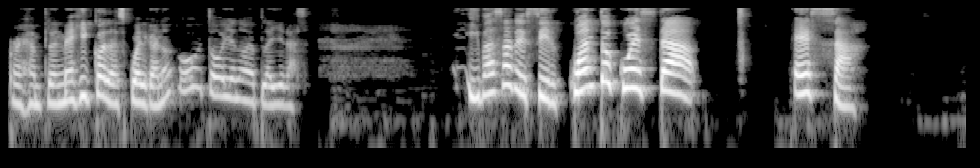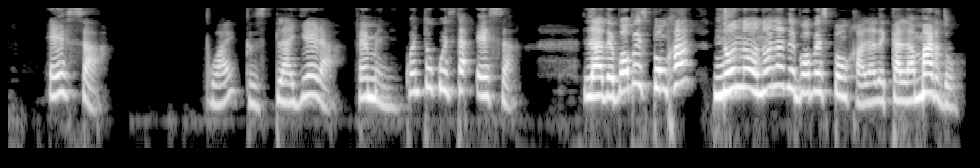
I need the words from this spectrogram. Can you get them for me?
Por ejemplo, en México las cuelgan, ¿no? Oh, todo lleno de playeras. Y vas a decir, ¿cuánto cuesta esa? Esa. Why? Because playera. Feminine. ¿Cuánto cuesta esa? ¿La de Bob Esponja? No, no, no la de Bob Esponja, la de Calamardo.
